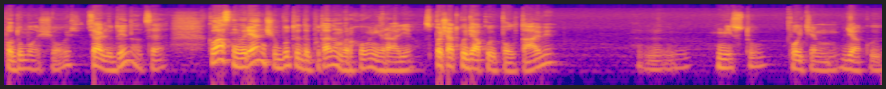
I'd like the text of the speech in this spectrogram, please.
подумали, що ось ця людина це класний варіант, щоб бути депутатом в Верховній Раді. Спочатку дякую Полтаві, місту, потім дякую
